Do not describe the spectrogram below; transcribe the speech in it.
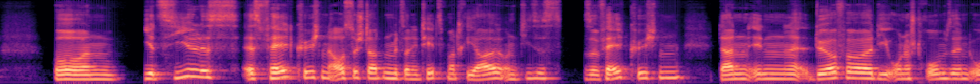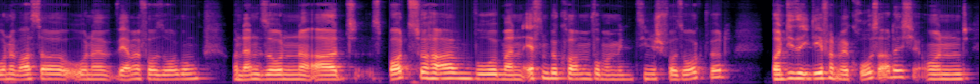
Und ihr Ziel ist es, Feldküchen auszustatten mit Sanitätsmaterial und dieses also Feldküchen dann in Dörfer, die ohne Strom sind, ohne Wasser, ohne Wärmeversorgung und dann so eine Art Spot zu haben, wo man Essen bekommt, wo man medizinisch versorgt wird. Und diese Idee fanden wir großartig und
